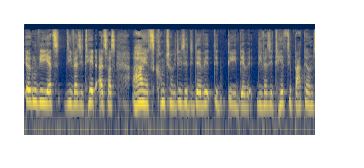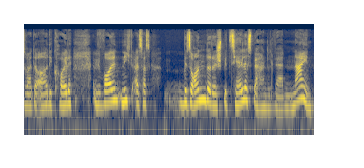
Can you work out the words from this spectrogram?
irgendwie jetzt Diversität als was, ah, jetzt kommt schon wieder diese die, die, die, die Diversitätsdebatte und so weiter, ah, die Keule. Wir wollen nicht als was Besonderes, Spezielles behandelt werden. Nein,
